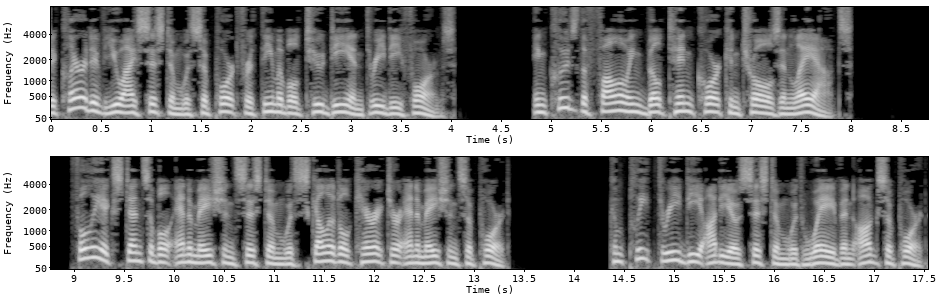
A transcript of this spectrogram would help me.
Declarative UI system with support for themable 2D and 3D forms. Includes the following built-in core controls and layouts. Fully extensible animation system with skeletal character animation support. Complete 3D audio system with wave and OGG support.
